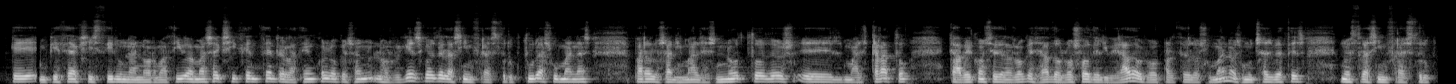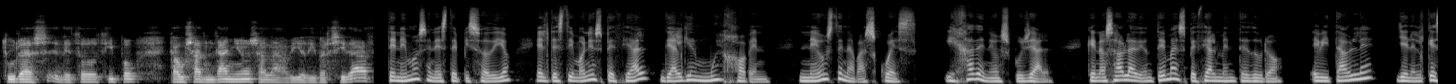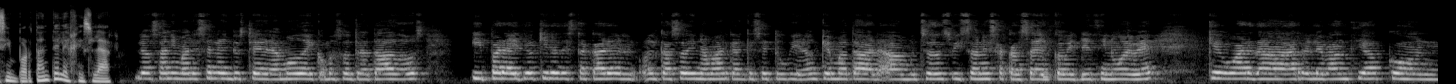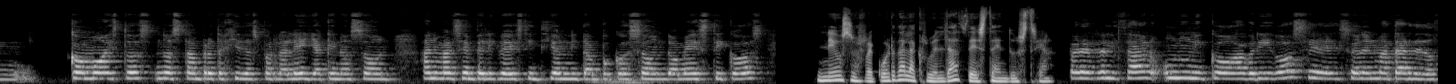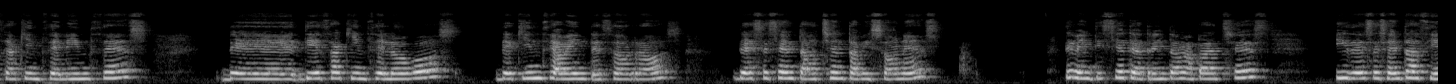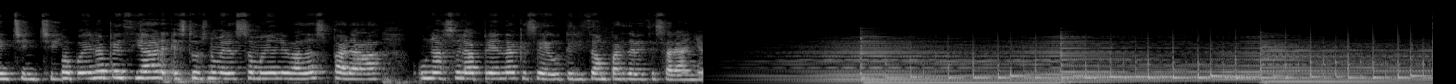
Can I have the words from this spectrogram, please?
que empiece a existir una normativa más exigente en relación con lo que son los riesgos de las infraestructuras humanas para los animales. No todo el maltrato cabe considerarlo que sea doloso o deliberado por parte de los humanos. Muchas veces nuestras infraestructuras de todo tipo causan daños a la biodiversidad. Tenemos en este episodio el testimonio especial de alguien muy joven, Neus de Navascués, hija de Neus Pujal, que nos habla de un tema especialmente duro, evitable y en el que es importante legislar. Los animales en la industria de la moda y cómo son tratados. Y para ello quiero destacar el, caso de Dinamarca en que se tuvieron que matar a muchos bisones a causa del COVID-19, que guarda relevancia con cómo estos no están protegidos por la ley, ya que no son animales en peligro de extinción ni tampoco son domésticos. Neus nos recuerda la crueldad de esta industria. Para realizar un único abrigo se suelen matar de 12 a 15 linces, de 10 a 15 lobos, de 15 a 20 zorros, de 60 a 80 bisones, de 27 a 30 mapaches y de 60 a 100 chinchillos. Como pueden apreciar, estos números son muy elevados para una sola prenda que se utiliza un par de veces al año.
